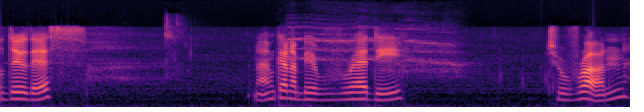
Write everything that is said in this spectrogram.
We'll do this. And I'm gonna be ready to run.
